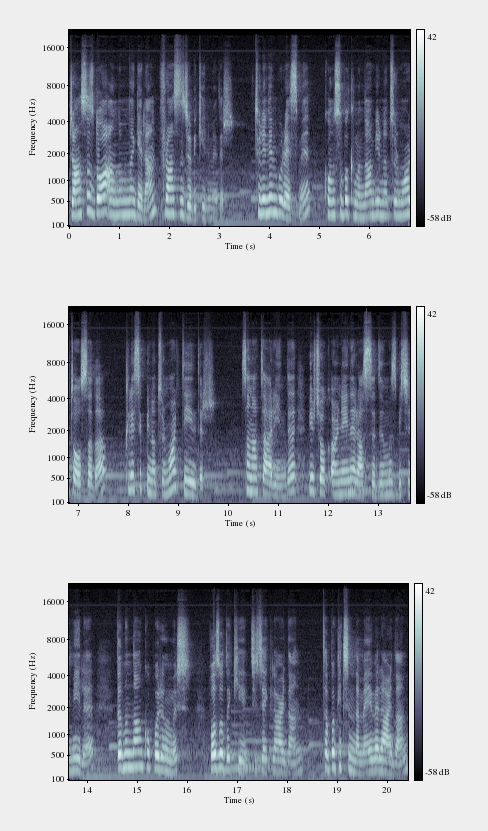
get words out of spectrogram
cansız doğa anlamına gelen Fransızca bir kelimedir. Tülin'in bu resmi, konusu bakımından bir natürmort olsa da klasik bir natürmort değildir. Sanat tarihinde birçok örneğine rastladığımız biçimiyle dalından koparılmış, vazodaki çiçeklerden, tabak içinde meyvelerden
